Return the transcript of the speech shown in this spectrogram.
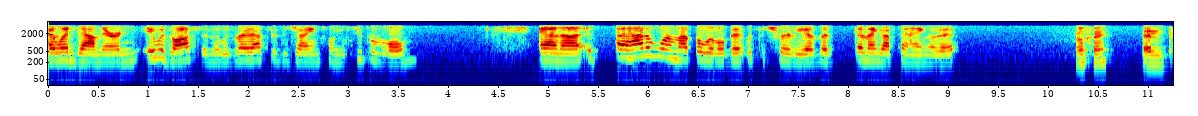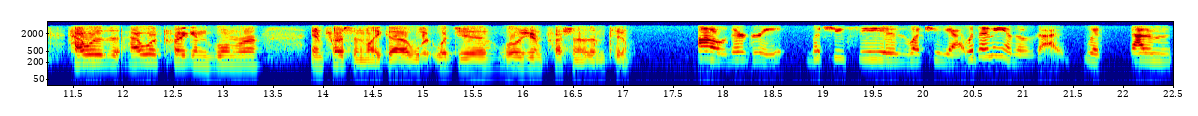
I went down there and it was awesome. It was right after the Giants won the Super Bowl, and uh it, I had to warm up a little bit with the trivia, but then I got the hang of it. Okay. And how were the how were Craig and Boomer in person? Like, uh, what would you what was your impression of them too? Oh, they're great. What you see is what you get with any of those guys. With I don't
